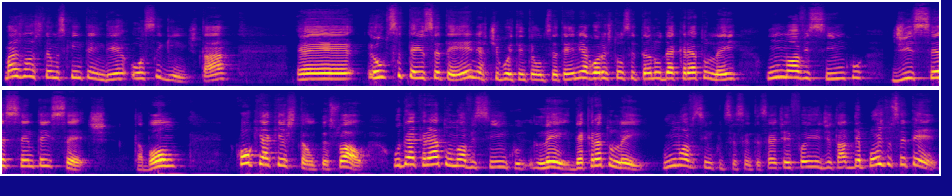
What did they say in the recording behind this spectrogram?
mas nós temos que entender o seguinte, tá? É, eu citei o CTN, artigo 81 do CTN, e agora estou citando o Decreto-Lei 195 de 67, tá bom? Qual que é a questão, pessoal? O decreto 195, lei, decreto-lei 195 de 67, ele foi editado depois do CTN.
